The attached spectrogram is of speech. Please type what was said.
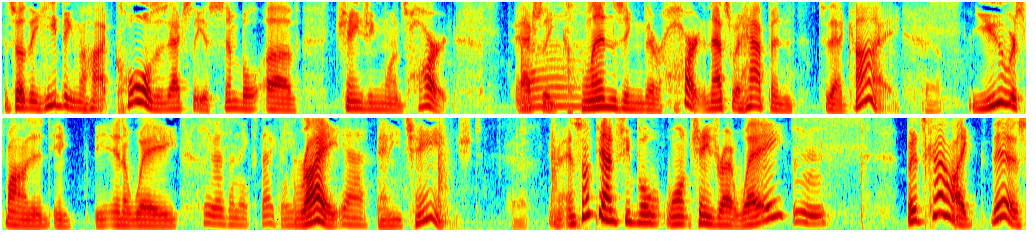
and so the heaping the hot coals is actually a symbol of changing one's heart, actually ah. cleansing their heart, and that's what happened to that guy. You responded in in a way He wasn't expecting. right, Yeah. and he changed. You know, and sometimes people won't change right away. Mm. But it's kind of like this.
